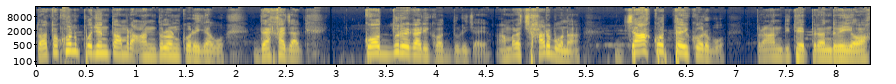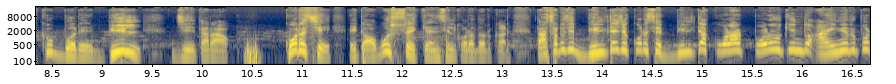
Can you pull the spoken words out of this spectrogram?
ততক্ষণ পর্যন্ত আমরা আন্দোলন করে যাব। দেখা যাক কদ্দূরে গাড়ি কদ্দূরে যায়, আমরা ছাড়বো না, যা করতে হয় করব। প্রাণ দিতে প্রাণ দেবে এই ওয়াকুব বোর্ডের বিল যে তারা করেছে, এটা অবশ্যই ক্যান্সেল করা দরকার। তাছাড়া যে বিলটা যে করেছে বিলটা করার পরেও কিন্তু আইনের উপর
